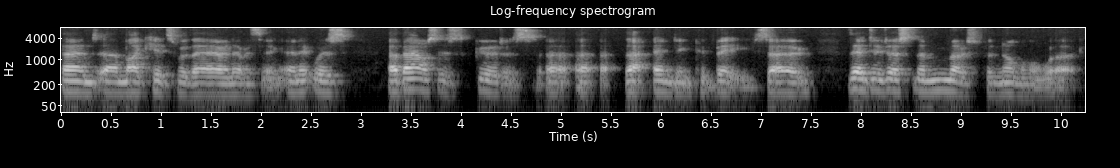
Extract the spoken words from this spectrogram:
and uh, my kids were there and everything, and it was about as good as uh, uh, uh, that ending could be. So they do just the most phenomenal work.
